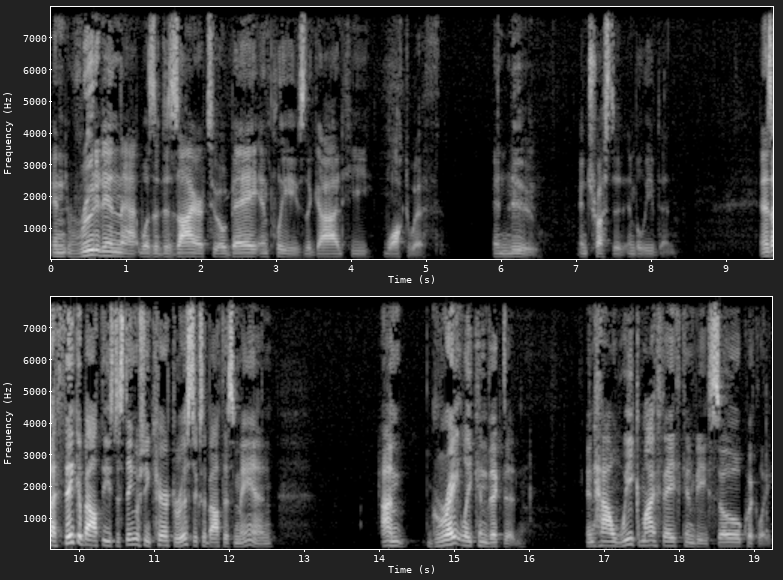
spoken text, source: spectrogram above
And rooted in that was a desire to obey and please the God he walked with and knew and trusted and believed in. And as I think about these distinguishing characteristics about this man, I'm greatly convicted in how weak my faith can be so quickly.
